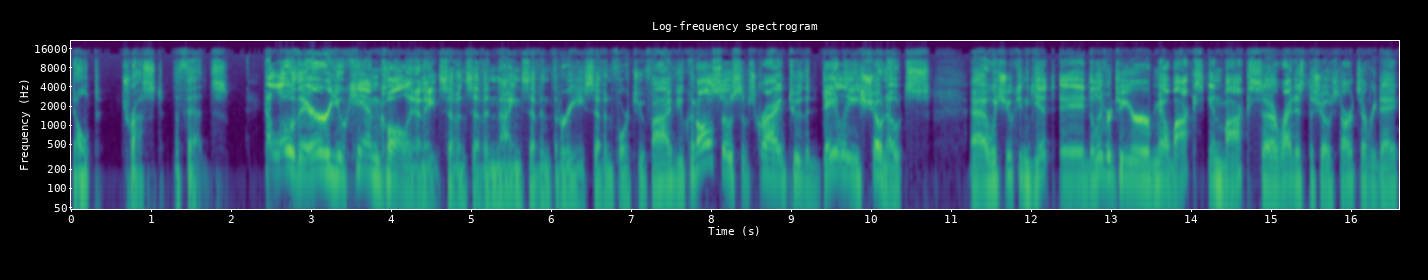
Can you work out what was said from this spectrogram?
Don't trust the feds. Hello there. You can call in 877 973 7425. You can also subscribe to the daily show notes, uh, which you can get uh, delivered to your mailbox, inbox, uh, right as the show starts every day.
